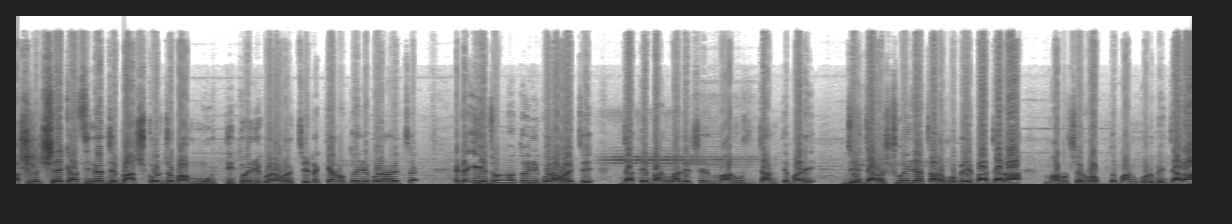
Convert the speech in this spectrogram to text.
আসলে শেখ হাসিনার যে ভাস্কর্য বা মূর্তি তৈরি করা হয়েছে, এটা কেন তৈরি করা হয়েছে? এটা এই জন্য তৈরি করা হয়েছে যাতে বাংলাদেশের মানুষ জানতে পারে যে যারা স্বৈরাচার হবে বা যারা মানুষের রক্ত পান করবে, যারা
